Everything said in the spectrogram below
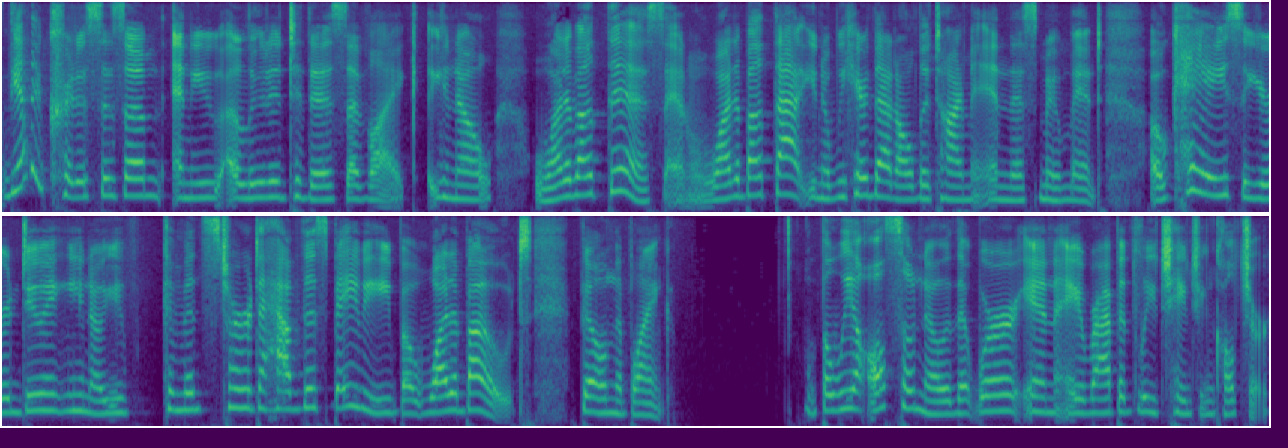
the other criticism, and you alluded to this of like, you know, what about this and what about that? You know, we hear that all the time in this movement. Okay, so you're doing, you know, you've convinced her to have this baby, but what about fill in the blank? But we also know that we're in a rapidly changing culture.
